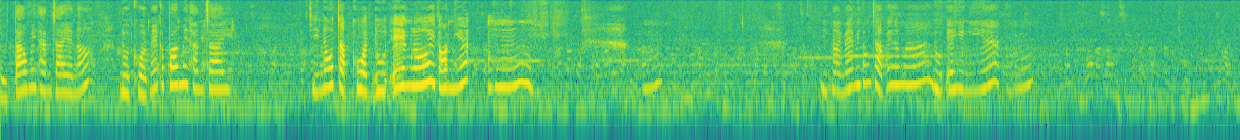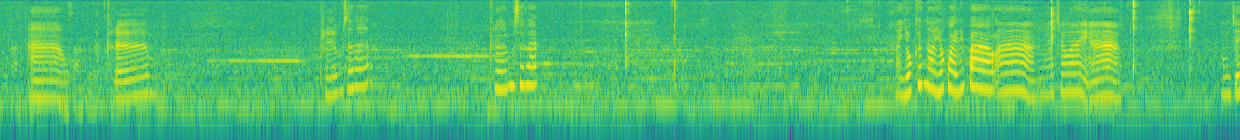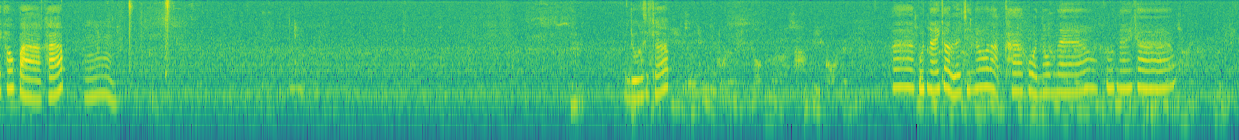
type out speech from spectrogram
ดูดเต้าไม่ทันใจอะเนาะ ดูดขวดแม่ก็ป้อนไม่ทันใจ จีโน่จับขวดดูดเองเลยตอนเนี้ยอื้อหืออืมอีกหน่อยแม่ไม่ต้องจับให้แล้วมั้งดูดเองอย่างเงี้ยอืมอ้าวเคลิ้มเคลิ้มซะละคลิ้มซะละยกขึ้นหน่อย ยกไหวหรือเปล่า อ่าช่วยอ่านมเจ๊เข้าปากครับ อืม ดูสิครับว้ากูดไนท์ก่อนเลยจิโน่หลับคาขวดนมแล้วกูดไนท์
